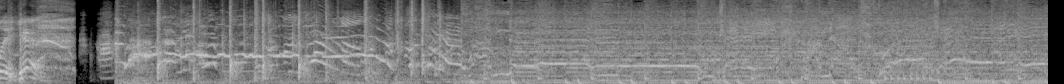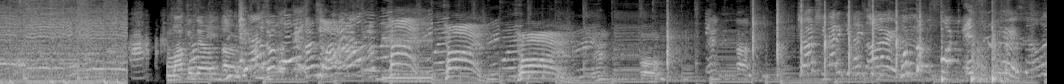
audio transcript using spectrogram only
Play again. I'm walking down. uh, I'm going. I'm going. I'm, time. Time. Josh, you gotta give That's it ours. What the fuck is this?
